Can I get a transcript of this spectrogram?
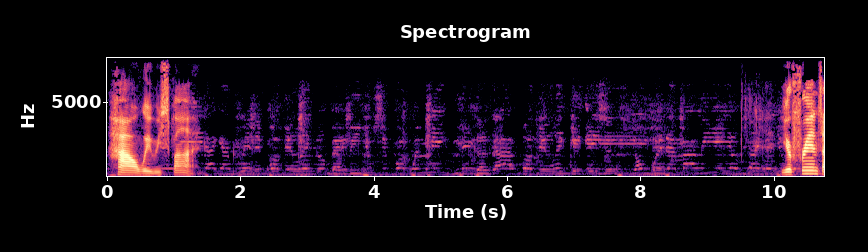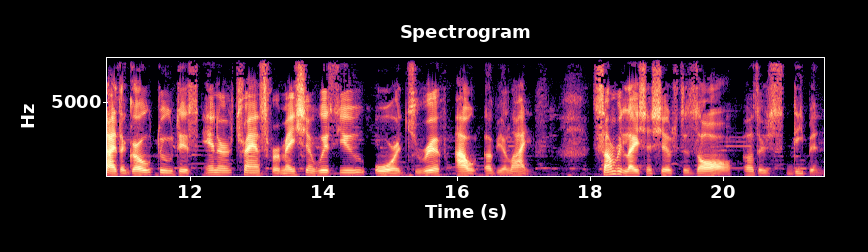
how we respond. Your friends either go through this inner transformation with you or drift out of your life. Some relationships dissolve, others deepen.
